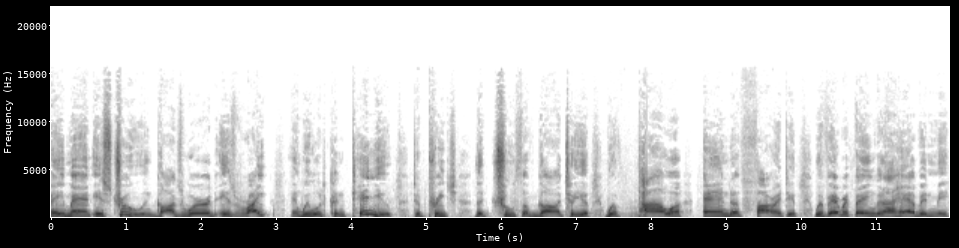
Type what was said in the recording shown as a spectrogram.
amen, is true and God's word is right. And we will continue to preach the truth of God to you with power and authority with everything that I have in me.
